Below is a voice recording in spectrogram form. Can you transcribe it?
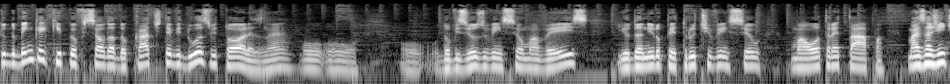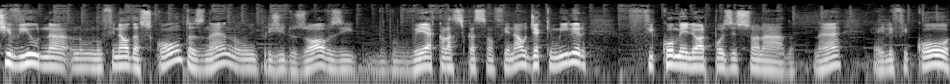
Tudo bem que a equipe oficial da Ducati teve duas vitórias, né? O, o, o Dovizioso venceu uma vez e o Danilo Petrucci venceu uma outra etapa. Mas a gente viu na, no, no, final das contas, né? No Infringir dos Ovos e ver a classificação final, Jack Miller ficou melhor posicionado, né? Ele ficou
